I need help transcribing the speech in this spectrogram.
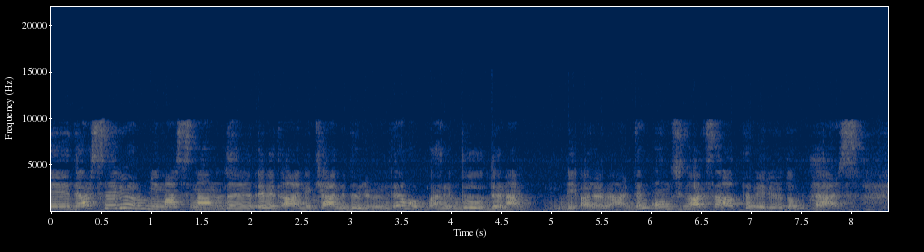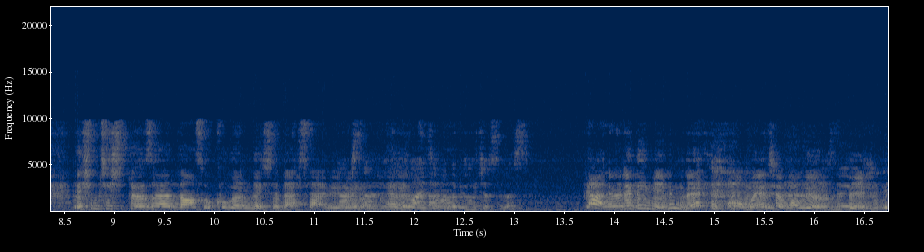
mi? E, ders veriyorum Mimar Sinan. Mimar Sinan. e, evet aynı kendi bölümümde ama hani bu dönem bir ara verdim. Onun dışında Aksanat'ta veriyordum ders. E şimdi çeşitli özel dans okullarında işte dersler veriyorum. Dersler evet. Aynı zamanda bir hocasınız. Yani öyle demeyelim de olmaya çabalıyoruz diyelim. E,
